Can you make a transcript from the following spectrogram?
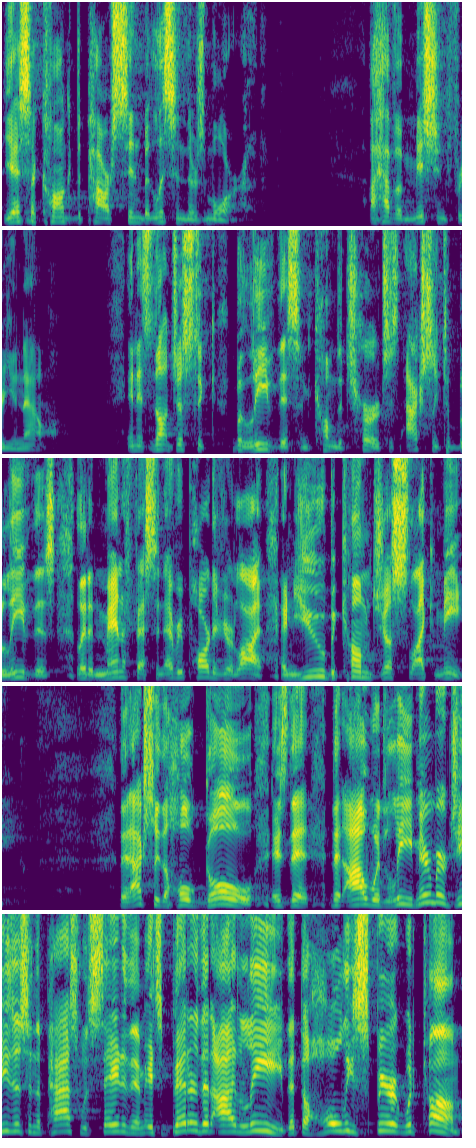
Yes, I conquered the power of sin, but listen, there's more. I have a mission for you now. And it's not just to believe this and come to church, it's actually to believe this, let it manifest in every part of your life, and you become just like me. That actually the whole goal is that, that I would leave. Remember, Jesus in the past would say to them, It's better that I leave, that the Holy Spirit would come.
